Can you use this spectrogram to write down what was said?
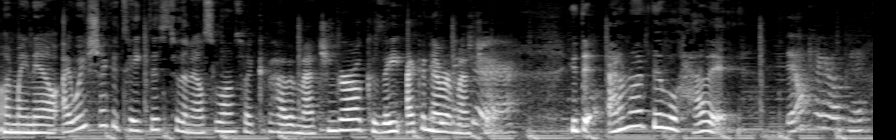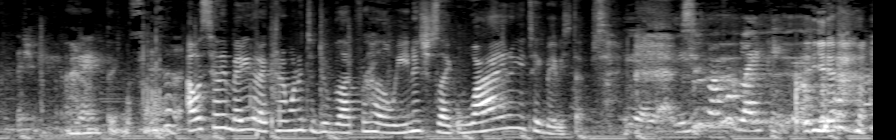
on my nail. I wish I could take this to the nail salon so I could have a matching girl because they I could never match it. You I don't know if they will have it. They don't carry OPIs. They should carry I don't think so. I was telling Betty that I kind of wanted to do black for Halloween, and she's like, "Why don't you take baby steps?" Yeah, yeah. You just want some light pink. yeah.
